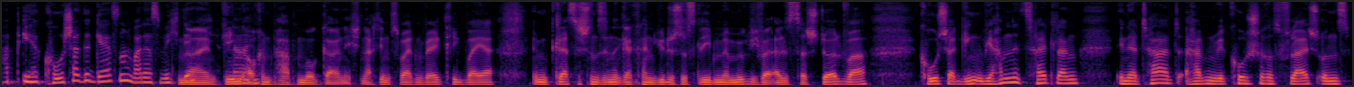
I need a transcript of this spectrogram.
Habt ihr koscher gegessen? War das wichtig? Nein, ging Nein. auch in Papenburg gar nicht. Nach dem Zweiten Weltkrieg war ja im klassischen Sinne gar kein jüdisches Leben mehr möglich, weil alles zerstört war. Koscher ging. Wir haben eine Zeit lang, in der Tat, hatten wir koscheres Fleisch uns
